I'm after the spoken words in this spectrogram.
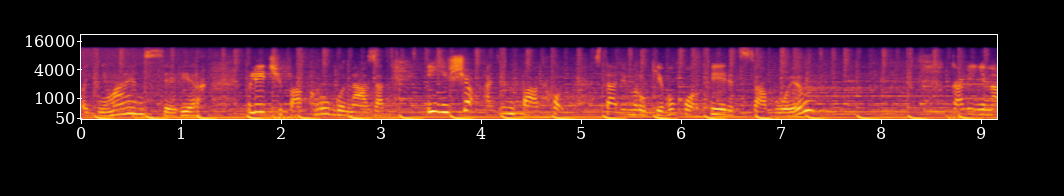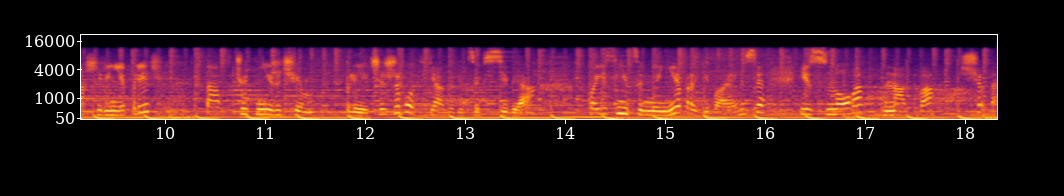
поднимаемся вверх. Плечи по кругу назад. И еще один подход. Ставим руки в упор перед собой. Колени на ширине плеч. Таз чуть ниже, чем плечи. Живот, ягодицы в себя. В пояснице мы не прогибаемся. И снова на два счета.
